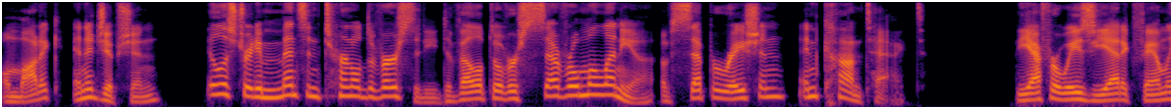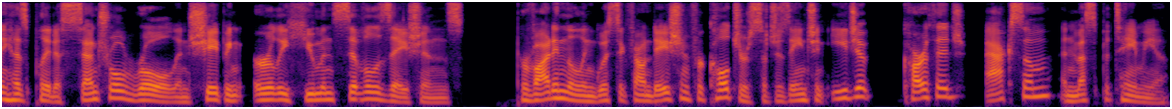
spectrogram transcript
Omotic, and Egyptian, illustrate immense internal diversity developed over several millennia of separation and contact. The Afroasiatic family has played a central role in shaping early human civilizations, providing the linguistic foundation for cultures such as ancient Egypt, Carthage, Axum, and Mesopotamia.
